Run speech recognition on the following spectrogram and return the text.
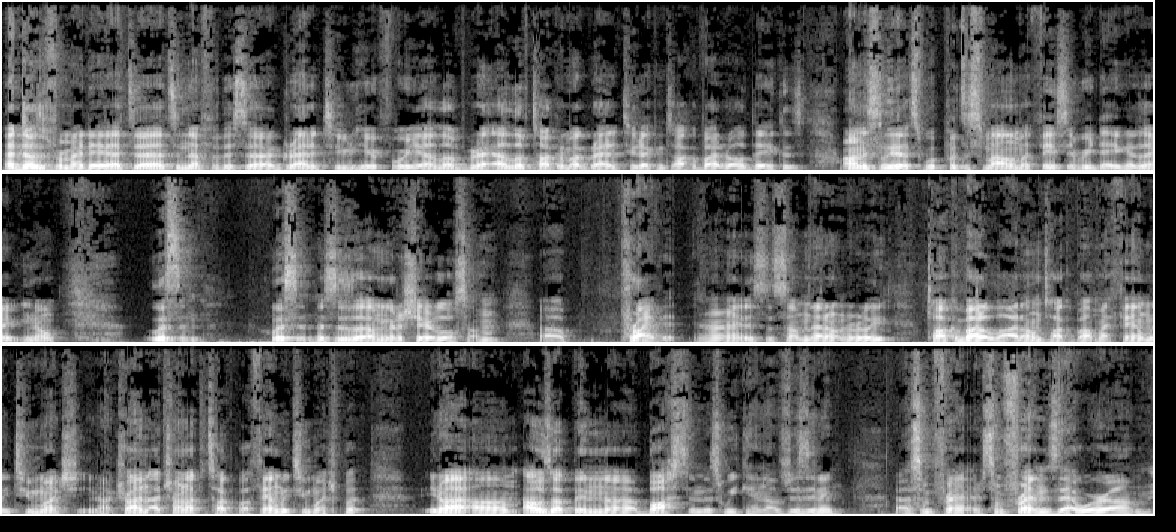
that does it for my day. That's uh, that's enough of this uh, gratitude here for you. I love gra- I love talking about gratitude. I can talk about it all day because honestly, that's what puts a smile on my face every day. Because I, you know, listen, listen. This is i am going to share a little something uh, private. All right, this is something that I don't really talk about a lot. I don't talk about my family too much. You know, I try not, I try not to talk about family too much, but you know, I um I was up in uh, Boston this weekend. I was visiting uh, some friends some friends that were um,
